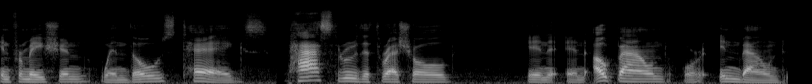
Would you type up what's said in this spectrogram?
information when those tags pass through the threshold in an outbound or inbound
